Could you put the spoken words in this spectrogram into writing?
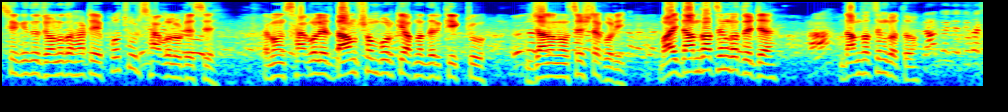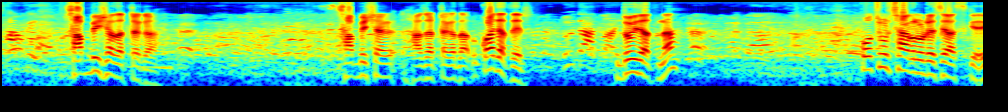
আজকে কিন্তু জনতা হাটে প্রচুর ছাগল উঠেছে এবং ছাগলের দাম সম্পর্কে আপনাদেরকে একটু জানানোর চেষ্টা করি। ভাই দাম চাচ্ছেন কত এটা? দাম চাচ্ছেন কত? ছাব্বিশ। হাজার টাকা। ছাব্বিশ হাজার টাকা দাম। কয় দাঁতের? দুই দাঁত না? প্রচুর ছাগল উঠেছে আজকে।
